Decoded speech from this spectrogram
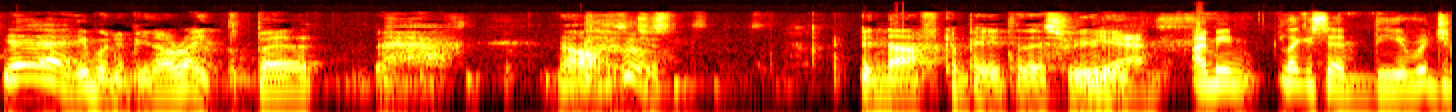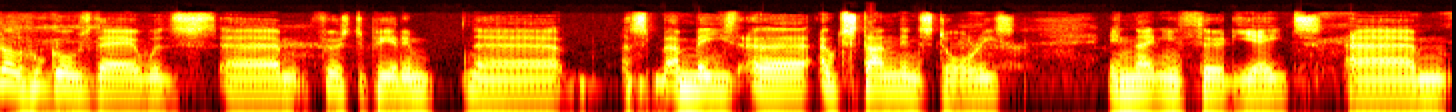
Yeah, it would have been all right. But no, it's just been naff compared to this. Really. Yeah, I mean, like I said, the original Who Goes There was um, first appeared in uh, amazing, uh, outstanding stories in 1938. Um,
